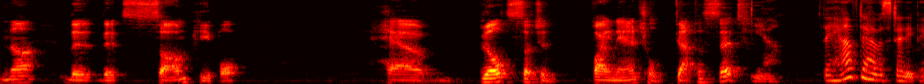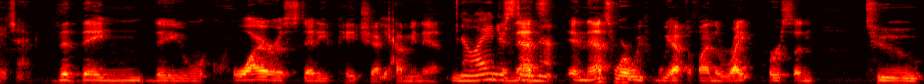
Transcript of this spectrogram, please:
not that that some people have built such a financial deficit yeah they have to have a steady paycheck that they they require a steady paycheck Yeah. coming in. no i And understand that's that and that's where we we have to find the right person to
